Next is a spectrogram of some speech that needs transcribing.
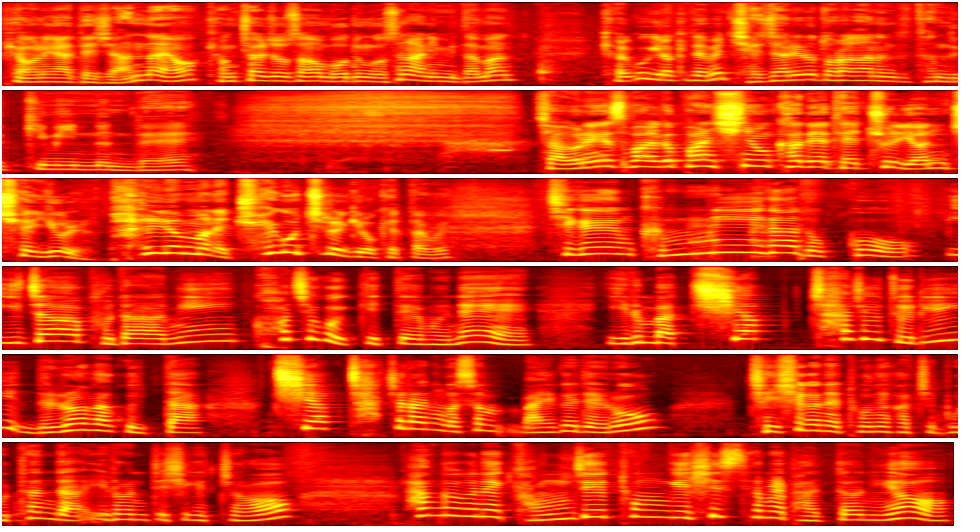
변해야 되지 않나요? 경찰 조사가 모든 것은 아닙니다만 결국 이렇게 되면 제자리로 돌아가는 듯한 느낌이 있는데 자, 은행에서 발급한 신용카드의 대출 연체율 8년 만에 최고치를 기록했다고요? 지금 금리가 높고 이자 부담이 커지고 있기 때문에 이른바 취약 차주들이 늘어나고 있다. 취약 차주라는 것은 말 그대로 제 시간에 돈을 갚지 못한다. 이런 뜻이겠죠. 한국은행 경제통계 시스템을 봤더니요.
